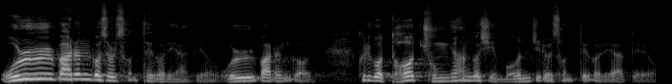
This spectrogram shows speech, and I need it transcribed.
올바른 것을 선택을 해야 돼요. 올바른 것. 그리고 더 중요한 것이 뭔지를 선택을 해야 돼요.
